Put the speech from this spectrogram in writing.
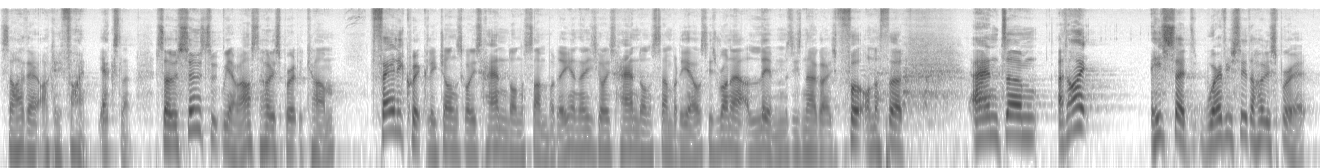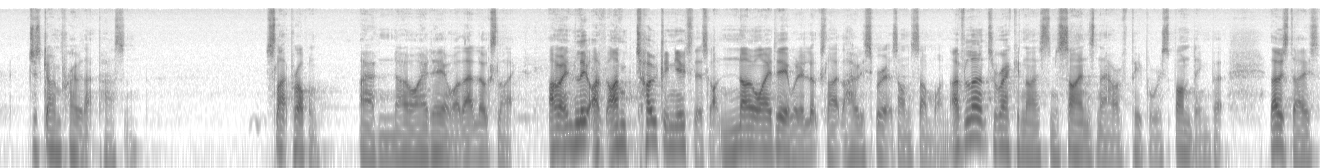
So I thought, okay, fine, excellent. So as soon as you know, I asked the Holy Spirit to come, Fairly quickly, John's got his hand on somebody, and then he's got his hand on somebody else. He's run out of limbs. He's now got his foot on a third. And, um, and I, he said, wherever you see the Holy Spirit, just go and pray with that person. Slight problem. I have no idea what that looks like. I mean, I'm totally new to this. I've got no idea what it looks like the Holy Spirit's on someone. I've learned to recognize some signs now of people responding, but those days,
